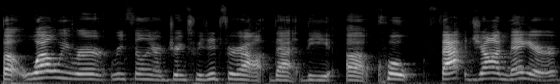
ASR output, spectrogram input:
but while we were refilling our drinks, we did figure out that the uh, quote Fat John Mayer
